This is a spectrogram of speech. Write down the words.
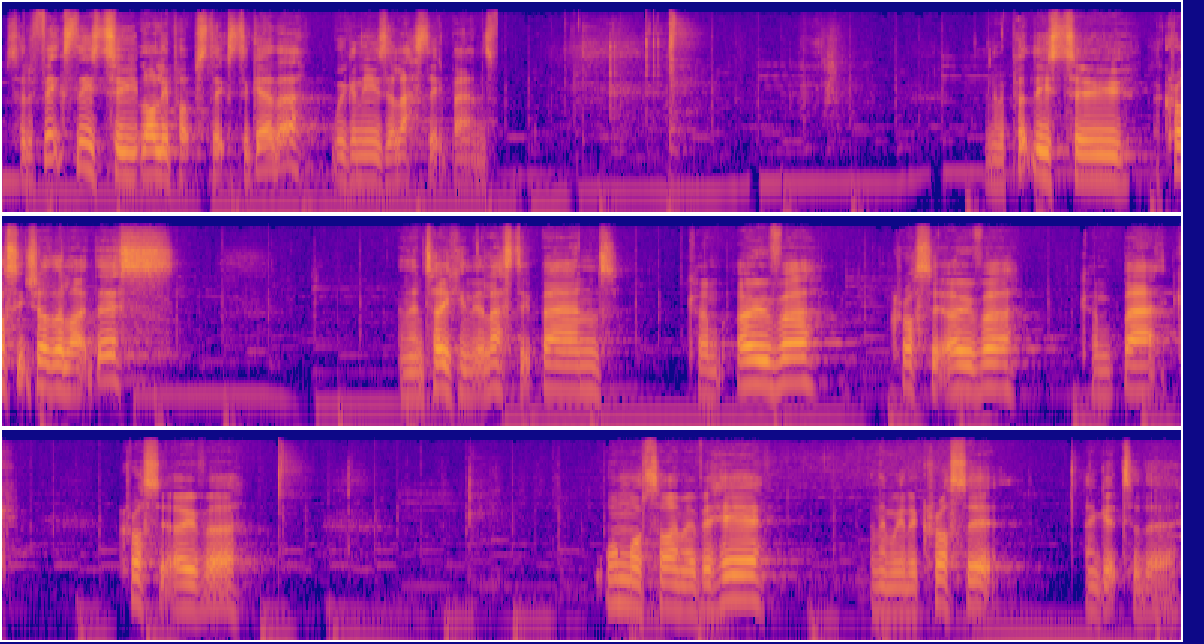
So to fix these two lollipop sticks together, we're going to use elastic bands. I'm going to put these two across each other like this, and then taking the elastic band, come over, cross it over, come back, cross it over, one more time over here, and then we're going to cross it and get to there.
